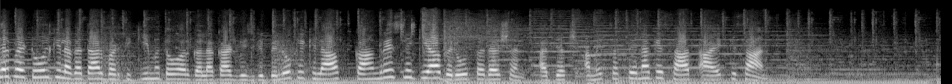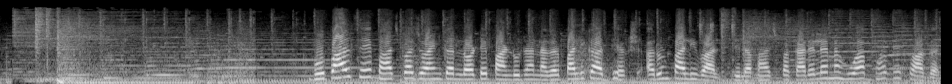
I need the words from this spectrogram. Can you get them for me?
डीजल पेट्रोल की लगातार बढ़ती कीमतों और गलाकाट बिजली बिलों के खिलाफ कांग्रेस ने किया विरोध प्रदर्शन। अध्यक्ष अमित सक्सेना के साथ आए किसान। भोपाल से भाजपा ज्वाइन कर लौटे पांडुना नगर पालिका अध्यक्ष अरुण पालीवाल। जिला भाजपा कार्यालय में हुआ भव्य स्वागत।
